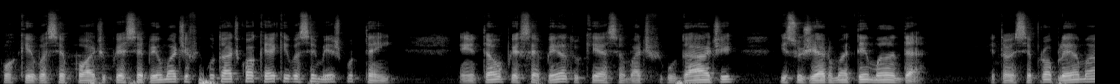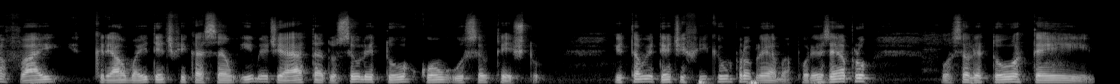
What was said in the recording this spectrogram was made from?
porque você pode perceber uma dificuldade qualquer que você mesmo tem. Então, percebendo que essa é uma dificuldade, isso gera uma demanda. Então, esse problema vai criar uma identificação imediata do seu leitor com o seu texto. Então, identifique um problema. Por exemplo, o seu leitor tem,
